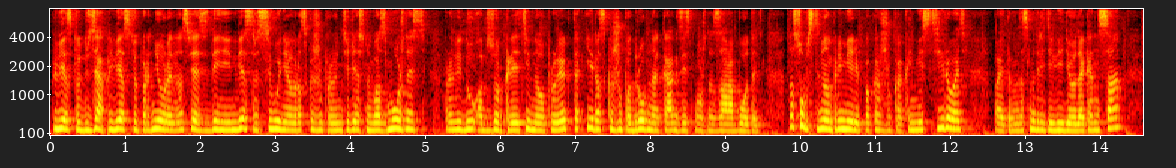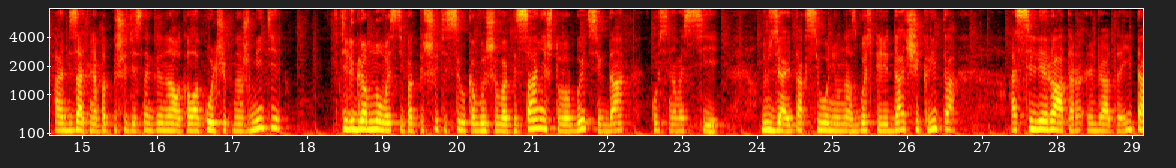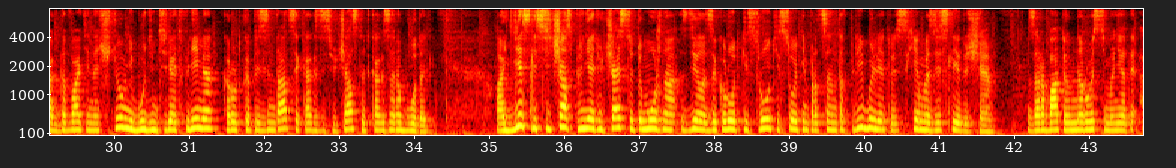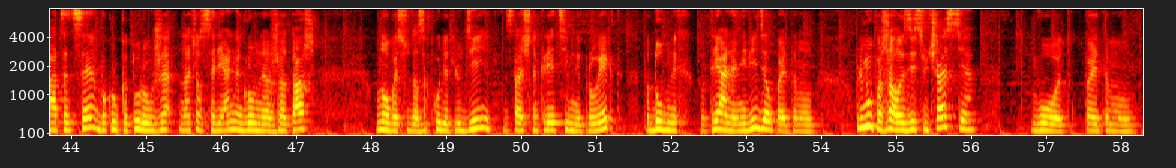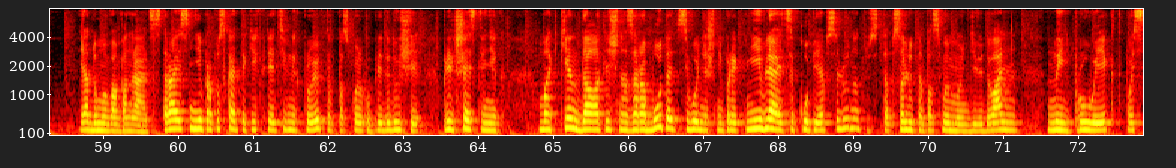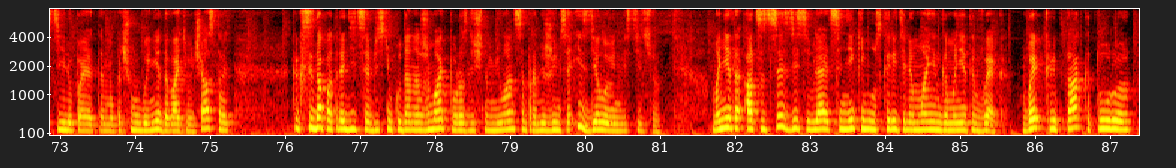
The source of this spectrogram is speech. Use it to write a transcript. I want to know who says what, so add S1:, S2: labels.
S1: Приветствую, друзья, приветствую, партнеры, на связи Дэнни Инвестор. Сегодня я вам расскажу про интересную возможность, проведу обзор креативного проекта и расскажу подробно, как здесь можно заработать. На собственном примере покажу, как инвестировать, поэтому досмотрите видео до конца. Обязательно подпишитесь на канал, колокольчик нажмите. В Telegram новости подпишитесь, ссылка выше в описании, чтобы быть всегда в курсе новостей. Друзья, итак, сегодня у нас гость передачи крипто акселератор, ребята. Итак, давайте начнем, не будем терять время. Короткая презентация, как здесь участвовать, как заработать. А если сейчас принять участие, то можно сделать за короткие сроки сотни процентов прибыли. То есть схема здесь следующая. Зарабатываем на росте монеты ACC, вокруг которой уже начался реально огромный ажиотаж. Много сюда заходит людей, достаточно креативный проект. Подобных вот реально не видел, поэтому приму, пожалуй, здесь участие. Вот, поэтому я думаю, вам понравится. Стараюсь не пропускать таких креативных проектов, поскольку предыдущий предшественник Макен дал отлично заработать. Сегодняшний проект не является копией абсолютно, то есть это абсолютно по-своему индивидуальный проект по стилю, поэтому почему бы и нет, давайте участвовать. Как всегда по традиции объясню, куда нажимать, по различным нюансам пробежимся и сделаю инвестицию. Монета ACC здесь является неким ускорителем майнинга монеты VEC. VEC крипта, которую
